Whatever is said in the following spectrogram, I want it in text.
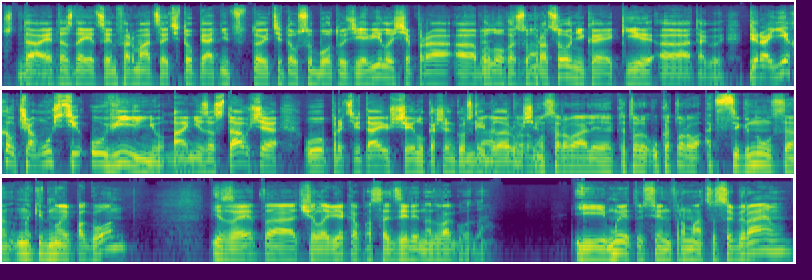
Что... Да, это, здаецца, информация ці то пятницу, то ці то в субботу з'явілася про а, былога супрацоўніка, які а, так, пераехаў чамусьці у вільню, а не застаўся у процветающей лукашенковской да, беларуси сорвали который у которого отстегнулся накидной погон и за это человека посадили на два года. И мы эту всю информацию собираем.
